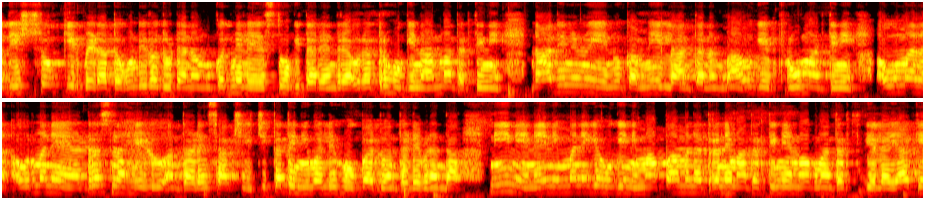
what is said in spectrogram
ಅದೆಷ್ಟು ಸೊಕ್ಕಿರ್ಬೇಡ ತಗೊಂಡಿರೋ ದುಡ್ಡನ್ನ ಮುಖದ ಮೇಲೆ ಎಷ್ಟು ಹೋಗಿದ್ದಾರೆ ಅಂದ್ರೆ ಅವ್ರ ಹತ್ರ ಹೋಗಿ ನಾನ್ ಮಾತಾಡ್ತೀನಿ. ನಾದಿನೂ ಏನು ಕಮ್ಮಿ ಇಲ್ಲ ಅಂತ ನನ್ ಬಾವಿಗೆ ಪ್ರೂವ್ ಮಾಡ್ತೀನಿ. ಅವಮಾನ ಅವ್ರ ಮನೆ ಅಡ್ರೆಸ್ನ ಹೇಳು ಅಂತಾಳೆ ಸಾಕ್ಷಿ. ಚಿಕ್ಕತೆ ನೀವು ಅಲ್ಲಿ ಹೋಗ್ಬಾರ್ದು ಅಂತಾಳೆ ಬೃಂದ. ನೀನೇನೆ ನಿಮ್ಮನೆಗೆ ಹೋಗಿ ನಿಮ್ಮ ಅಪ್ಪ ಅಮ್ಮನ ಹತ್ರನೇ ಮಾತಾಡ್ತೀನಿ ಅನ್ನೋವಾಗ ಮಾತಾಡ್ತಿದ್ಯಲ್ಲ, ಯಾಕೆ?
